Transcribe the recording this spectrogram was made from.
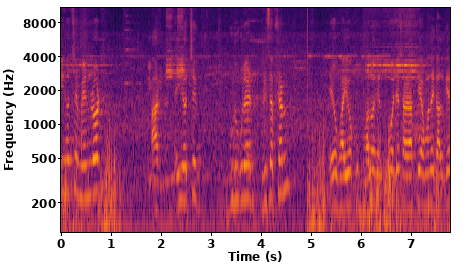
এই হচ্ছে মেন রোড আর এই হচ্ছে গুরুকুলের রিসেপশন এও ভাইও খুব ভালো হেল্প করেছে সারা রাত্রি আমাদের কালকে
